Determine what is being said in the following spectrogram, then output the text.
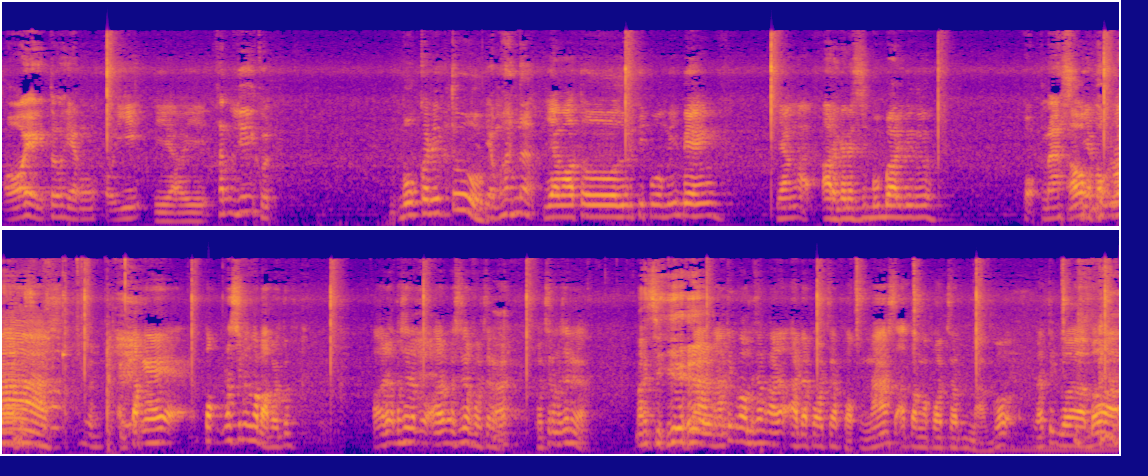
oh yang itu yang OI Iya iya. kan dia ikut Bukan itu. yang mana Yang waktu lu ditipu sama Ibing yang organisasi bubar gitu. Poknas Oh, Iya, Poknas. Pakai Poknas juga nggak apa-apa tuh. Ada masih ada ada- masih ada voucher nggak? Voucher masih ada nggak? masih Nah, nanti kalau misalnya ada, ada voucher Poknas atau nge voucher Nago, nanti gua bawa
